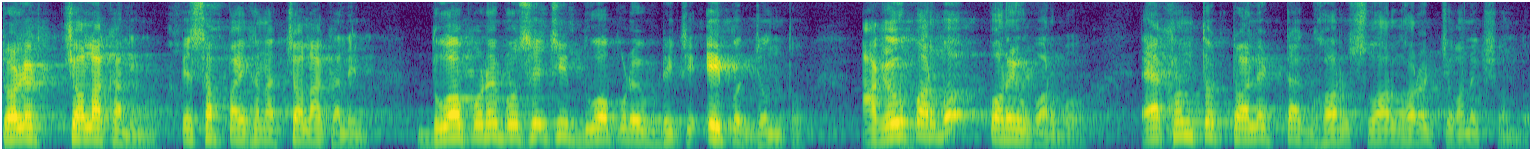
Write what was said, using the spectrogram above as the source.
টয়লেট চলাকালীন, পেশাব পায়খানা চলাকালীন। দোয়া পড়ে বসেছি, দোয়া পড়ে উঠেছি, এই পর্যন্ত। আগেও পারব, পরেও পারব। এখন তো টয়লেটটা ঘর, শোয়ার ঘরের চেয়ে অনেক সুন্দর।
